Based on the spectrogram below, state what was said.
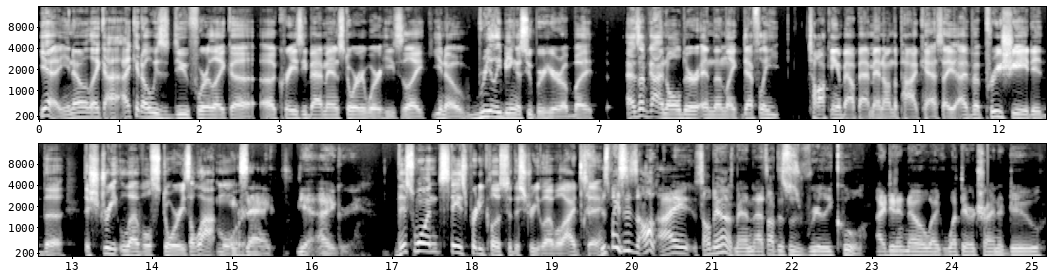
Yeah, you know, like I, I, could always do for like a, a crazy Batman story where he's like, you know, really being a superhero, but as I've gotten older and then like definitely talking about Batman on the podcast, I, have appreciated the the street level stories a lot more. Exactly. Yeah, I agree. This one stays pretty close to the street level, I'd say. This place is all I. So I'll be honest, man. I thought this was really cool. I didn't know like what they were trying to do.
